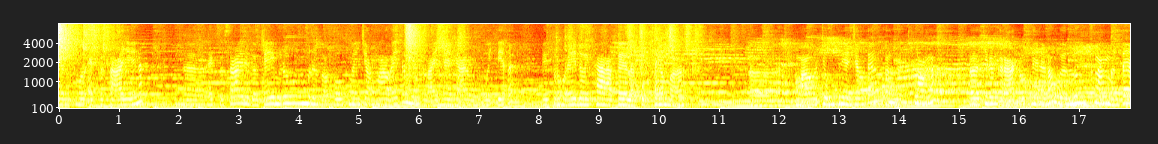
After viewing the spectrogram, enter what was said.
យើងធ្វើ exercise អីណា exercise ឬក៏ game room ឬក៏កូនក្មេងចង់មកអីទៅមានកន្លែងហែងហៅមួយទៀតណាពេលព្រោះអីដោយថាពេលពួកខ្ញុំអឺ មកជុំគ្នាអញ្ចឹងទៅវាថ្លង់ណាជ្រៀងការ៉ាអូខេនៅនោះវាលឺខ្លាំងមែនតើ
